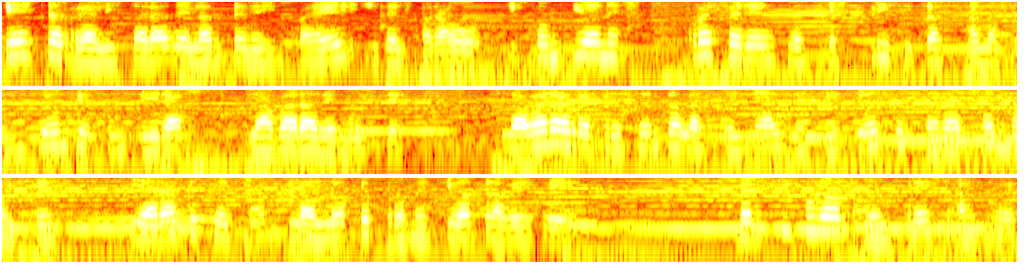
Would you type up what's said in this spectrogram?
que éste realizará delante de Israel y del faraón y contiene referencias explícitas a la función que cumplirá la vara de Moisés. La vara representa la señal de que Dios estará con Moisés y hará que se cumpla lo que prometió a través de él. Versículo del 3 al 9.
